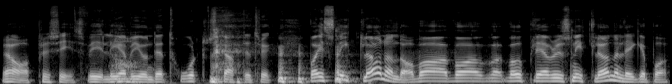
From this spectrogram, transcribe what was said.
Ja, precis. Vi lever ju under ett hårt skattetryck. vad är snittlönen då? Vad, vad, vad, upplever du snittlönen ligger på?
